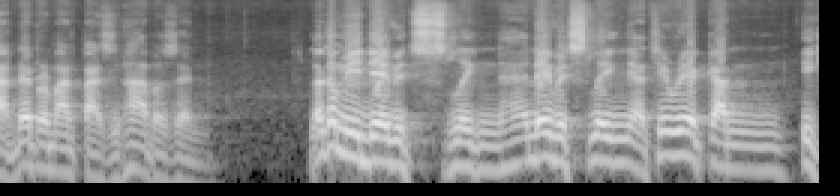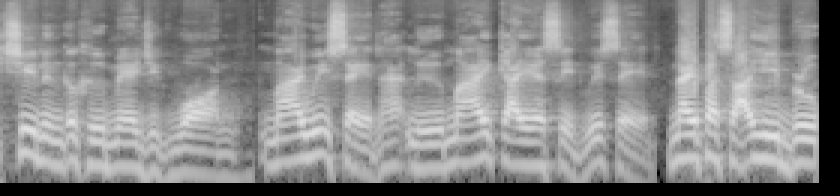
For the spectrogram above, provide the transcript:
กัดได้ประมาณ 85% แล้วก็มีเดวิดสลิงนะฮะ เดวิดสลิงเนี่ยที่เรียกกันอีกชื่อหนึ่งก็คือเมจิกวอนไม้วิเศษนะฮะหรือไม้กายสิทธิ์วิเศษ ในภาษาฮีบรู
